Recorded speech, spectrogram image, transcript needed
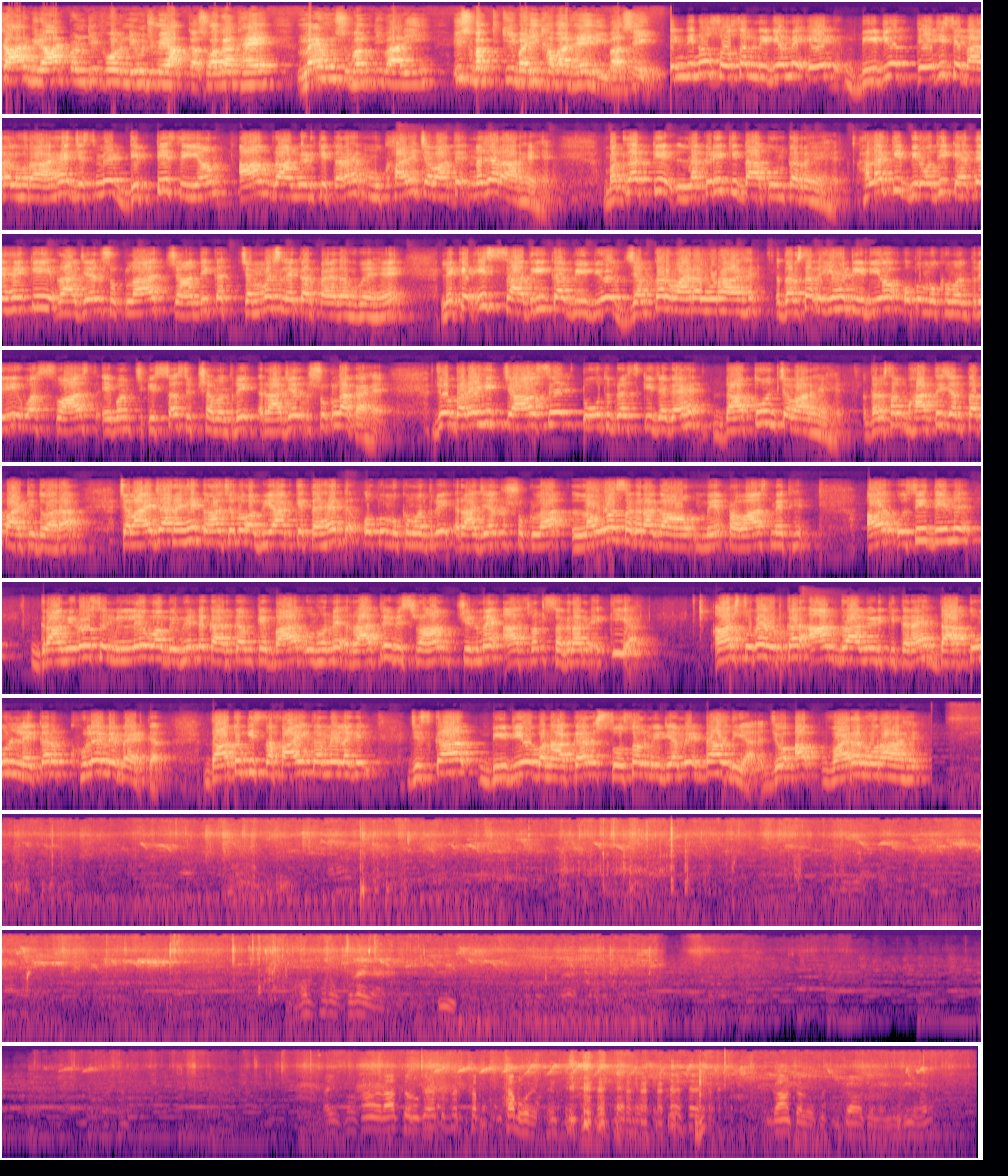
नमस्कार, विराट 24 न्यूज़ में आपका स्वागत है। मैं हूँ शुभम तिवारी। इस वक्त की बड़ी खबर है रीवा से। इन दिनों सोशल मीडिया में एक वीडियो तेज़ी से वायरल हो रहा है, जिसमें डिप्टी सीएम आम ग्रामीण की तरह मुखारी चबाते नज़र आ रहे हैं। मतलब कि लकड़ी की दातून कर रहे हैं। हालाँकि विरोधी कहते हैं कि राजेंद्र शुक्ला चांदी का चम्मच लेकर पैदा हुए हैं। लेकिन इस सादगी का वीडियो जमकर वायरल हो रहा है। दरअसल, यह वीडियो उप मुख्यमंत्री व स्वास्थ्य एवं चिकित्सा शिक्षा मंत्री राजेंद्र शुक्ला का है, जो बड़े ही चाव से टूथब्रश की जगह दातून चबा रहे हैं। दरअसल, भारतीय जनता पार्टी द्वारा चलाए जा रहे गाँव चलो अभियान के तहत उप मुख्यमंत्री राजेंद्र शुक्ला लौवा सगरा गाँव में प्रवास में थे और उसी दिन ग्रामीणों से मिलने व विभिन्न कार्यक्रम के बाद उन्होंने रात्रि विश्राम, चिन्मय आश्रम सगरा में किया। और सुबह उठकर आम ग्रामीण की तरह दातून लेकर खुले में बैठकर दांतों की सफ़ाई करने लगे, जिसका वीडियो बनाकर सोशल मीडिया में डाल दिया, जो अब वायरल हो रहा है। हाँ रात को रुके हैं तो फिर सब सब हो गए गाँव चलो गाँव चलो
